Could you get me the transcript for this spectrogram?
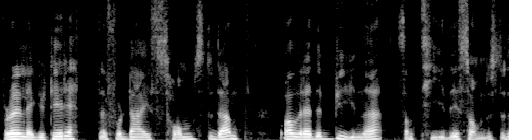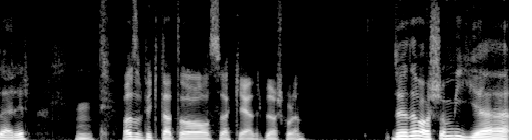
for det legger til rette for deg som student. Og allerede begynne samtidig som du studerer. Hva er det som fikk deg til å søke entreprenørskolen? Du, det var så mye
